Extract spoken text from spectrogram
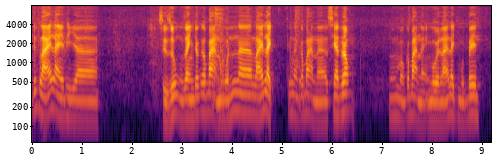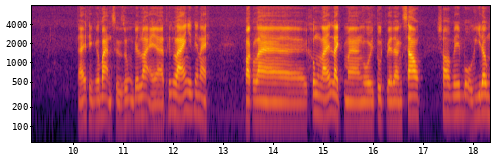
thước lái này thì à, sử dụng dành cho các bạn muốn à, lái lệch tức là các bạn à, xe rộng. Nhưng mà các bạn lại ngồi lái lệch một bên. Đấy thì các bạn sử dụng cái loại à, thước lái như thế này hoặc là không lái lệch mà ngồi tụt về đằng sau so với bộ ghi đông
